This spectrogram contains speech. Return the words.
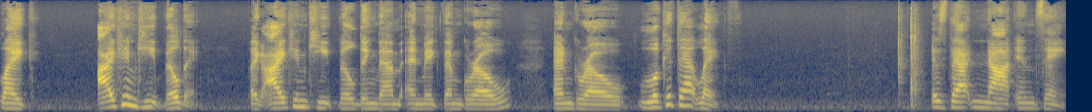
Like, I can keep building. Like, I can keep building them and make them grow and grow. Look at that length. Is that not insane?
